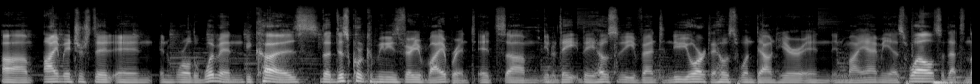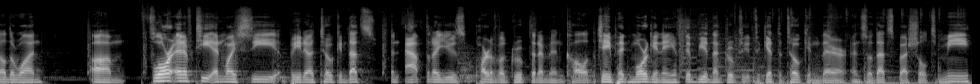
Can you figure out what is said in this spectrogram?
um, I'm interested in, in World of Women because the Discord community is very vibrant. It's, um, you know, they, they hosted an event in New York. They host one down here in, in Miami as well. So that's another one. Um, Floor NFT NYC beta token. That's an app that I use, part of a group that I'm in called JPEG Morgan, and you have to be in that group to, to get the token there. And so that's special to me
